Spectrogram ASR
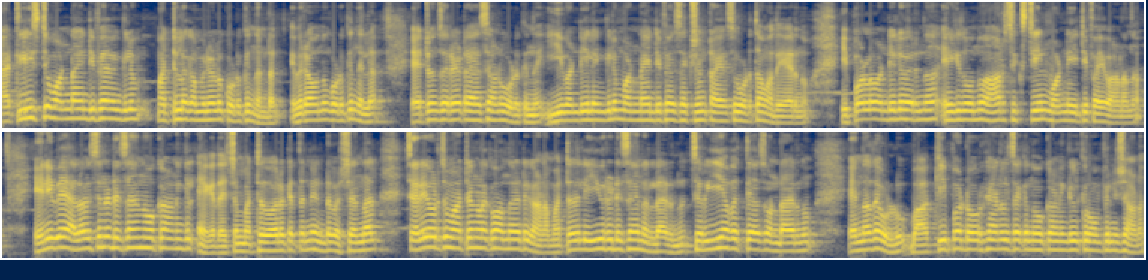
അറ്റ്ലീസ്റ്റ് വൺ നയന്റി ഫൈവ് എങ്കിലും മറ്റുള്ള കമ്പനികൾ കൊടുക്കുന്നുണ്ട്. ഇവരൊന്നും കൊടുക്കുന്നില്ല. ഏറ്റവും ചെറിയ ടയർസാണ് കൊടുക്കുന്നത്. ഈ വണ്ടിയിലെങ്കിലും one ninety five section tyres കൊടുത്താൽ മതിയായിരുന്നു. ഇപ്പോൾ ഉള്ള വണ്ടിയിൽ വരുന്ന എനിക്ക് തോന്നുന്നു R sixteen one eighty five ആണെന്ന്. എനിവേ അലോയ്സിന്റെ ഡിസൈൻ നോക്കുകയാണെങ്കിൽ ഏകദേശം മറ്റതുപോലൊക്കെ തന്നെ ഉണ്ട്. പക്ഷേ എന്നാൽ ചെറിയ കുറച്ച് മാറ്റങ്ങളൊക്കെ വന്നതായിട്ട് കാണാം. മറ്റതിൽ ഈ ഒരു ഡിസൈൻ അല്ലായിരുന്നു. ചെറിയ വ്യത്യാസം ഉണ്ടായിരുന്നു എന്നതേ ഉള്ളൂ. ബാക്കി ഇപ്പോൾ ഡോർ ഹാൻഡിൽസ് ഒക്കെ നോക്കുകയാണെങ്കിൽ ക്രോം ഫിനിഷ് ആണ്.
